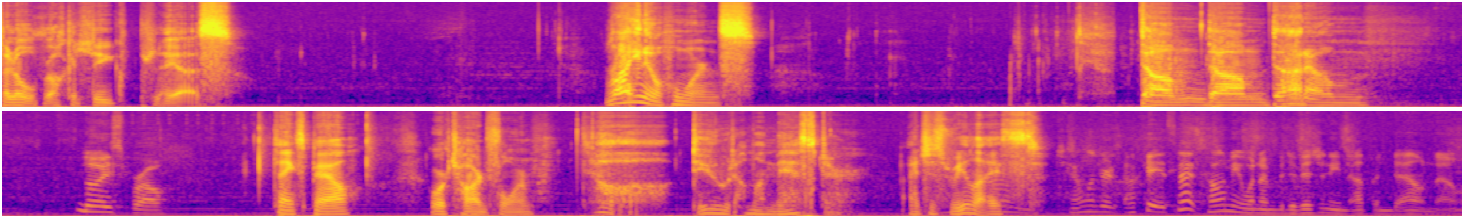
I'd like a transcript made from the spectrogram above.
fellow Rocket League players. Rhino horns. Dum dum da dum. Nice, bro. Thanks, pal. Worked hard for him. Dude, I'm a master. I just realized. Oh, Challenger. Okay, it's not telling me when I'm divisioning up and down now.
